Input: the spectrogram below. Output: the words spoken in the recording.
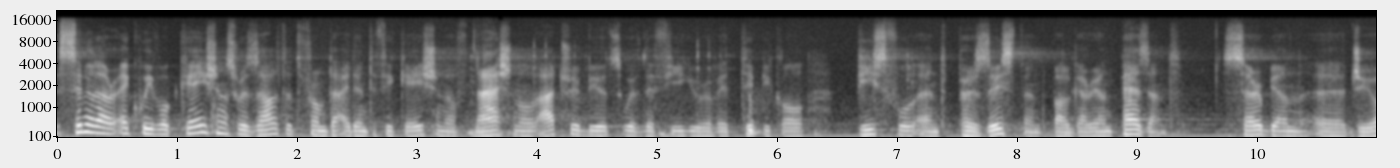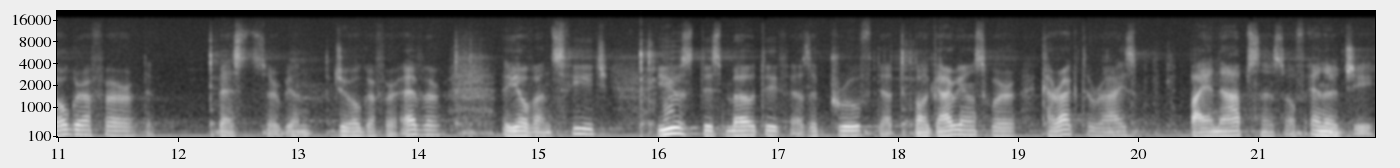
Similar equivocations resulted from the identification of national attributes with the figure of a typical peaceful and persistent Bulgarian peasant. Serbian uh, geographer, the best Serbian geographer ever, Jovan Cvijić, used this motive as a proof that Bulgarians were characterized by an absence of energy,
